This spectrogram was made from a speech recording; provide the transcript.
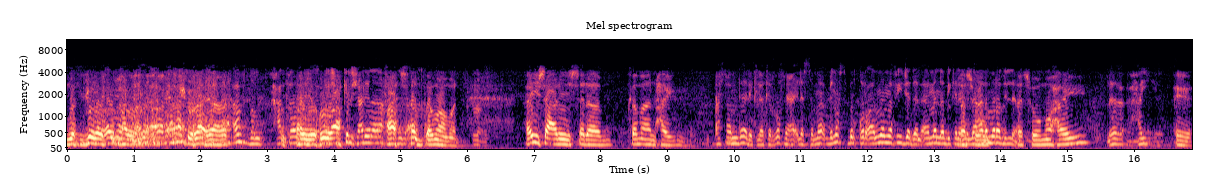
نفجرها مرة. شو رأيك؟ أفضل حتى أيوه. ما يشكلش علينا أحسن تماما. عيسى عليه السلام كمان حي. أفهم ذلك لكن رفع إلى السماء بنص بالقرآن وما في جدل. آمنا بكلام الله على مراد الله. بس هو مو حي؟ لا حي. إيه.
